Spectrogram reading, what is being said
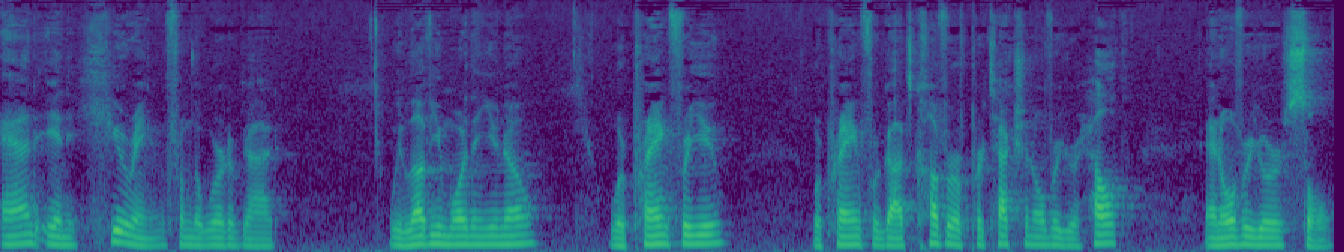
and in hearing from the Word of God. We love you more than you know. We're praying for you. We're praying for God's cover of protection over your health and over your soul.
